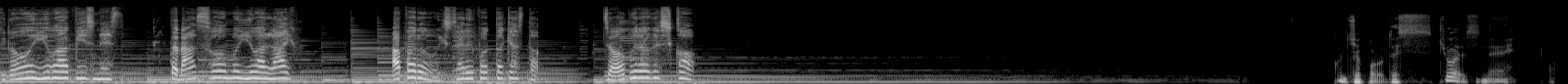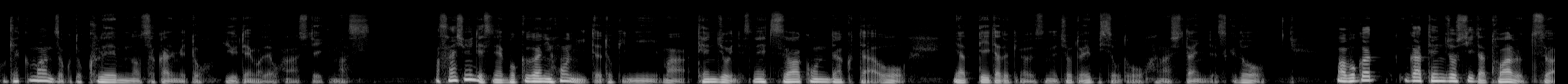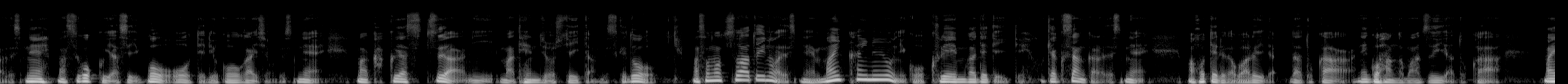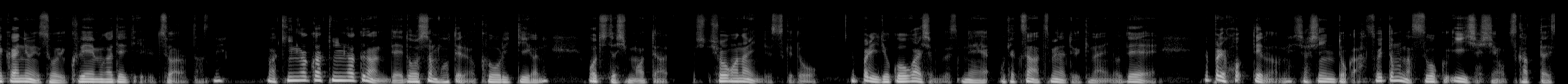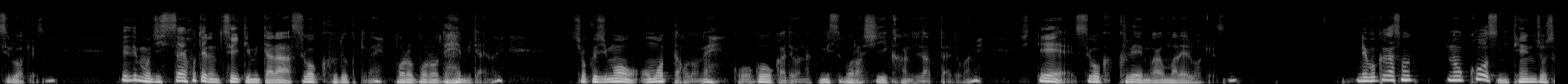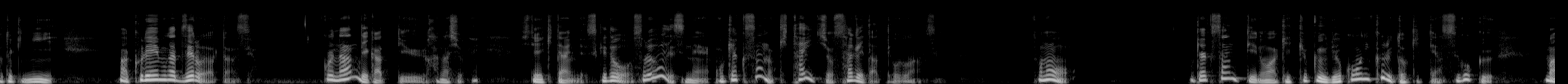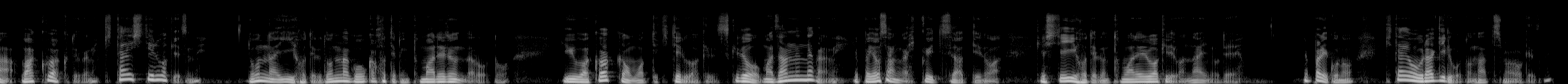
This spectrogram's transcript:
Grow Your Business Transform Your Life アパルオフィシャルポッドキャスト超ブログ思考こんにちは、ポロです。今日はですね、顧客満足とクレームの境目というテーマでお話していきます。まあ、最初にですね、僕が日本に行った時に、まあ、添乗員ですね、ツアーコンダクターをやっていた時のですね、ちょっとエピソードをお話したいんですけど、まあ、僕はが添乗していたとあるツアーですね、まあ、すごく安い某大手旅行会社のですね、まあ、格安ツアーにまあ添乗していたんですけど、まあ、そのツアーというのはですね、毎回のようにこうクレームが出ていて、お客さんからですね、まあ、ホテルが悪いだだとか、ね、ご飯がまずいだとか、毎回のようにそういうクレームが出ているツアーだったんですね。まあ、金額は金額なんで、どうしてもホテルのクオリティがね、落ちてしまうってのはしょうがないんですけど、やっぱり旅行会社もですね、お客さん集めないといけないので、やっぱりホテルのね、写真とか、そういったものはすごくいい写真を使ったりするわけですね。で、でも実際ホテルに着いてみたら、すごく古くてね、ボロボロで、みたいなね。食事も思ったほどね、こう豪華ではなくみすぼらしい感じだったりとかね、して、すごくクレームが生まれるわけですね。で、僕がそのコースに転乗した時に、まあクレームがゼロだったんですよ。これなんでかっていう話をね、していきたいんですけど、それはですね、お客さんの期待値を下げたってことなんですよ。そのお客さんっていうのは結局旅行に来るときっていうのはすごくまあワクワクというかね期待してるわけですね。どんないいホテル、どんな豪華ホテルに泊まれるんだろうというワクワク感を持ってきてるわけですけど、まあ残念ながらね、やっぱ予算が低いツアーっていうのは決していいホテルに泊まれるわけではないので、やっぱりこの期待を裏切ることになってしまうわけですね。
